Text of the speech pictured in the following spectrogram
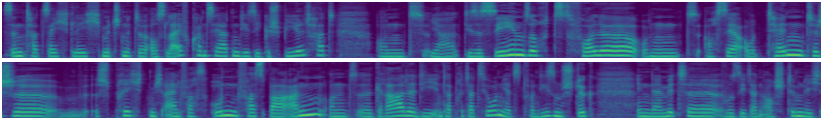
sind tatsächlich Mitschnitte aus Live-Konzerten, die sie gespielt hat. Und ja, dieses sehnsuchtsvolle und auch sehr authentische äh, spricht mich einfach unfassbar an. Und äh, gerade die Interpretation jetzt von diesem Stück in der Mitte, wo sie dann auch stimmlich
